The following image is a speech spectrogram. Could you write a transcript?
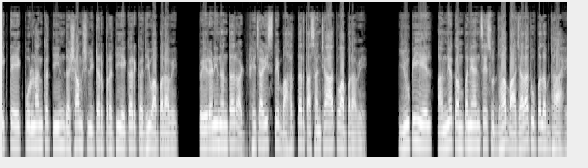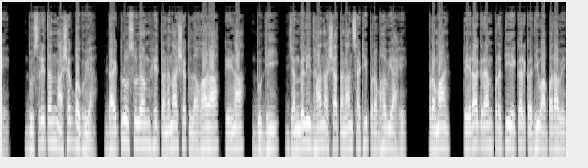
एक ते एक पूर्णांक तीन दशांश लिटर प्रति एकर कधी वापरावे? पेरणीनंतर अठ्ठेचाळीस ते बहात्तर तासांच्या आत वापरावे. यूपीएल अन्य कंपन्यांचे सुद्धा बाजारात उपलब्ध आहे. दुसरे तणनाशक बघूया. डायक्लोसुलम हे तणनाशक लव्हाळा केणा दुधी जंगली धान अशा तणांसाठी प्रभावी आहे. प्रमाण तेरा ग्रॅम प्रति एकर कधी वापरावे?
